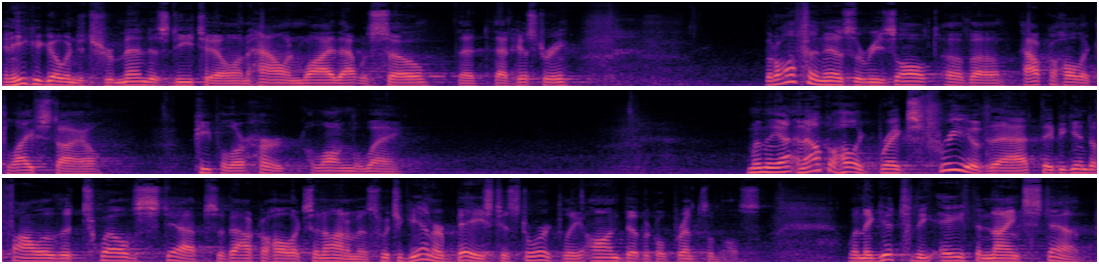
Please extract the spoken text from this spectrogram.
And he could go into tremendous detail on how and why that was so, that, that history. But often, as a result of an alcoholic lifestyle, people are hurt along the way. When the, an alcoholic breaks free of that, they begin to follow the 12 steps of Alcoholics Anonymous, which again are based historically on biblical principles. When they get to the eighth and ninth step,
